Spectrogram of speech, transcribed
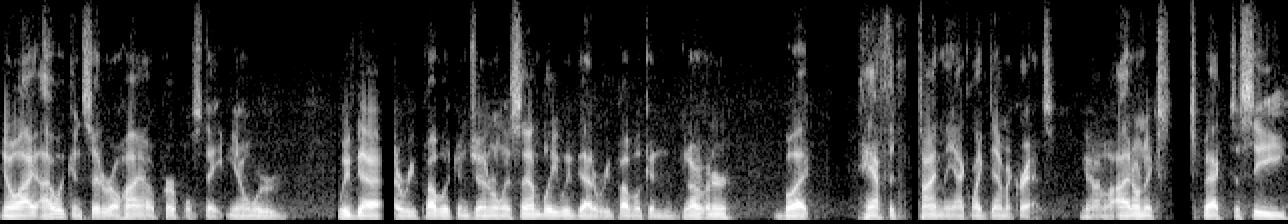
You know, I, I would consider Ohio a purple state. You know, we're we've got a Republican General Assembly, we've got a Republican governor, but half the time they act like Democrats. You know, I don't expect to see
